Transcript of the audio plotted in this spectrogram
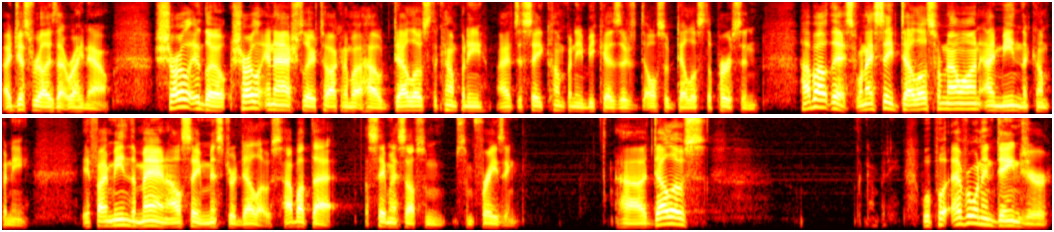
I just realized that right now. Charlotte and Charlotte and Ashley are talking about how Delos the company. I have to say company because there's also Delos the person. How about this? When I say Delos from now on, I mean the company. If I mean the man, I'll say Mr. Delos. How about that? I'll save myself some some phrasing. Uh, Delos will put everyone in danger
